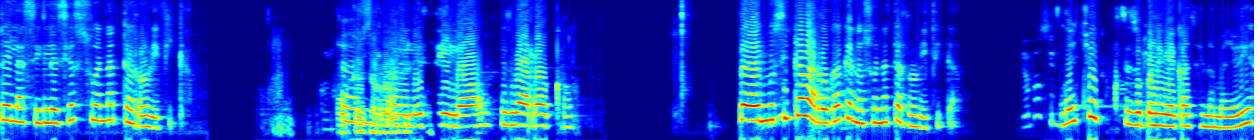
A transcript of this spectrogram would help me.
de las iglesias suena terrorífica? ¿O qué es terrorífico? El estilo es barroco. Pero hay música barroca que no suena terrorífica. Yo no de hecho, se supone que casi la mayoría.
